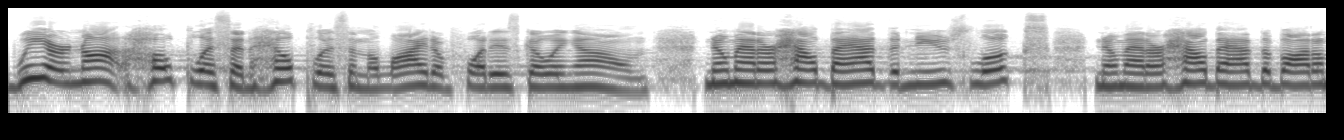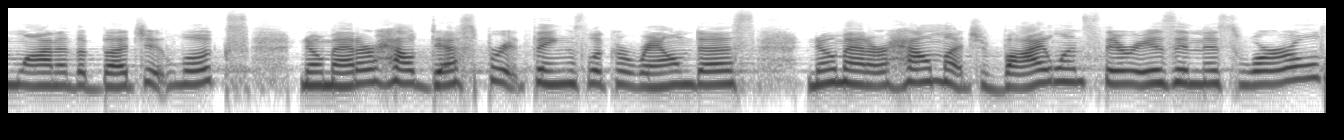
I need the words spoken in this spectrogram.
We are not hopeless and helpless in the light of what is going on. No matter how bad the news looks, no matter how bad the bottom line of the budget looks, no matter how desperate things look around us, no matter how much violence there is in this world,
